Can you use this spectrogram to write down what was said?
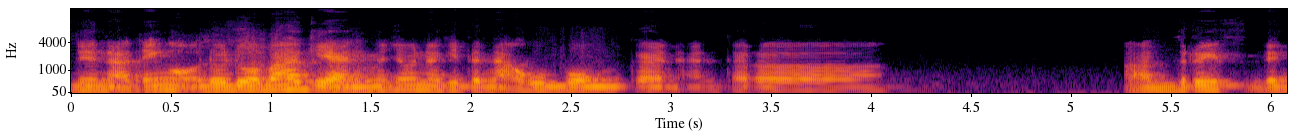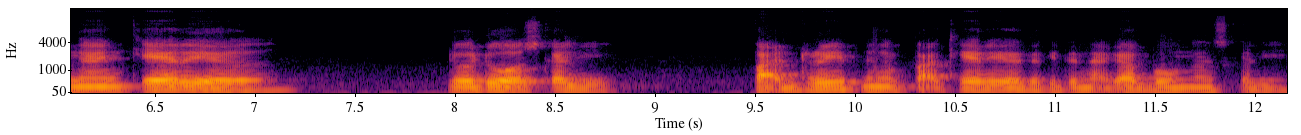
dia nak tengok dua-dua bahagian. Macam mana kita nak hubungkan antara uh, drift dengan carrier dua-dua sekali. Part drift dengan part carrier tu kita nak gabungkan sekali.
